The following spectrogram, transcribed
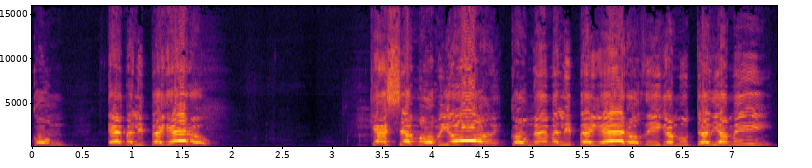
con Emily Peguero? ¿Qué se movió con Emily Peguero? Dígame usted y a mí.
